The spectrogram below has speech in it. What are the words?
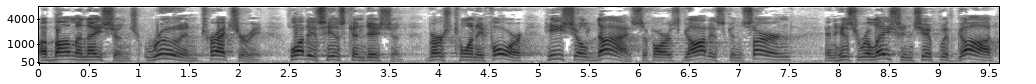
abominations, ruin, treachery. What is his condition? Verse 24 He shall die. So far as God is concerned and his relationship with God,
